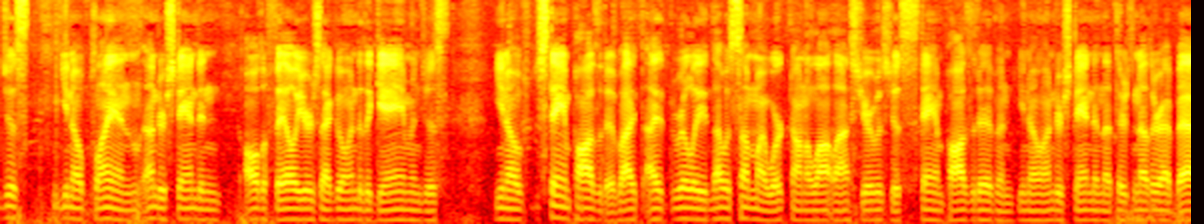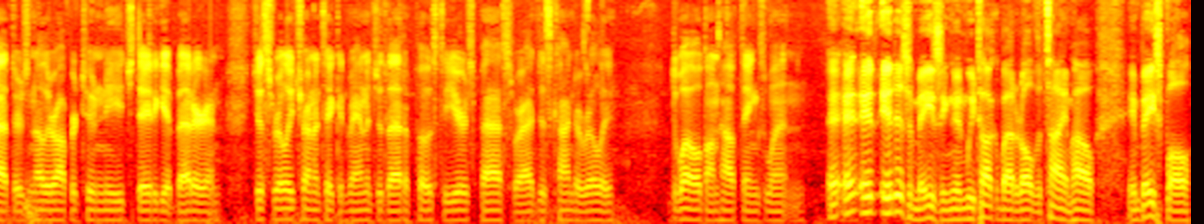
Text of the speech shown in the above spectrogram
just you know, playing, understanding all the failures that go into the game, and just, you know, staying positive. I, I really that was something I worked on a lot last year. Was just staying positive and you know, understanding that there's another at bat, there's another opportunity each day to get better, and just really trying to take advantage of that, opposed to years past where I just kind of really dwelled on how things went and It, it, it is amazing, and we talk about it all the time. How in baseball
